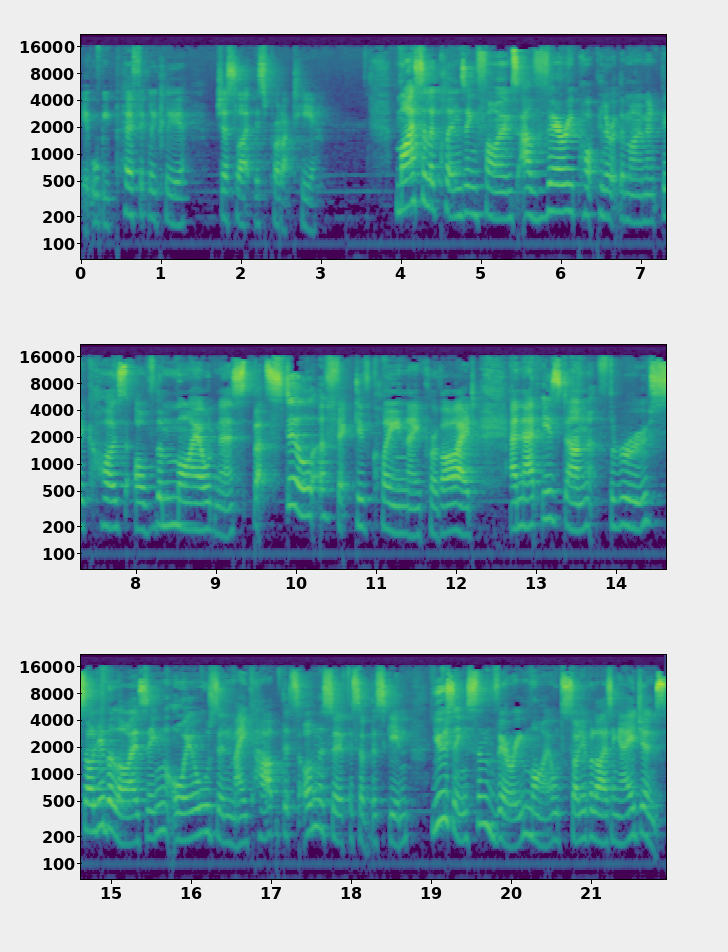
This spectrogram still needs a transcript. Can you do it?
it will be perfectly clear, just like this product here. Micellar cleansing foams are very popular at the moment because of the mildness but still effective clean they provide. And that is done through solubilizing oils and makeup that's on the surface of the skin using some very mild solubilizing agents.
